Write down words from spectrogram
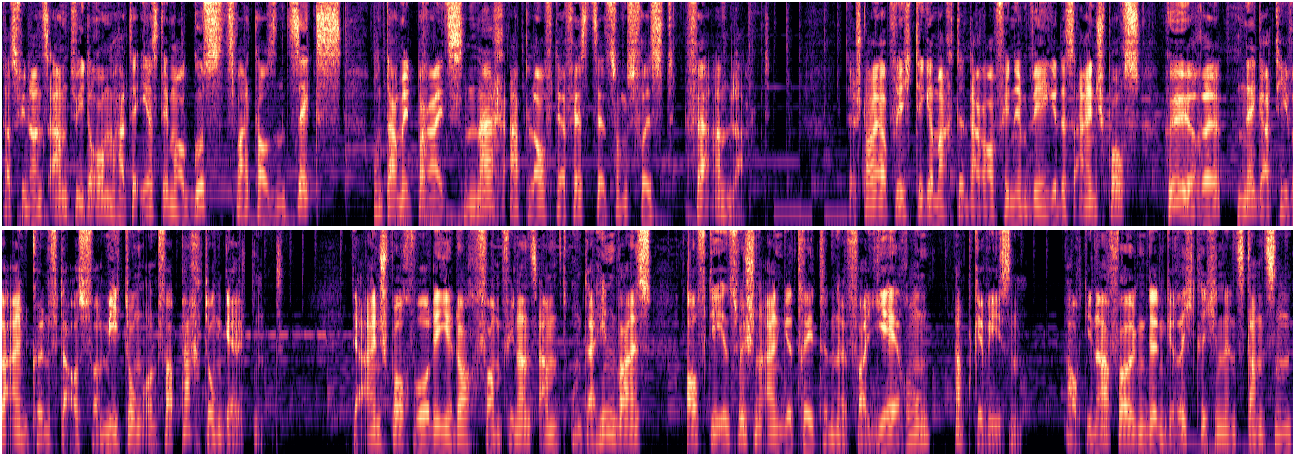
Das Finanzamt wiederum hatte erst im August 2006 und damit bereits nach Ablauf der Festsetzungsfrist veranlagt. Der Steuerpflichtige machte daraufhin im Wege des Einspruchs höhere negative Einkünfte aus Vermietung und Verpachtung geltend. Der Einspruch wurde jedoch vom Finanzamt unter Hinweis auf die inzwischen eingetretene Verjährung abgewiesen. Auch die nachfolgenden gerichtlichen Instanzen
